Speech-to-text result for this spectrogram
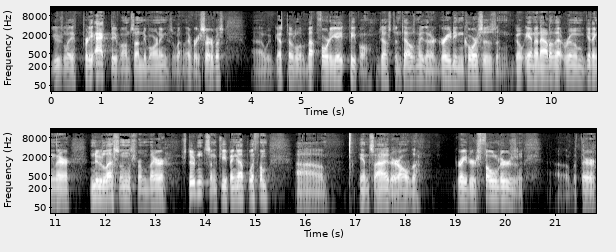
usually pretty active on Sunday mornings, well, every service. Uh, we've got a total of about 48 people, Justin tells me, that are grading courses and go in and out of that room, getting their new lessons from their students and keeping up with them. Uh, inside are all the graders' folders and uh, with their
